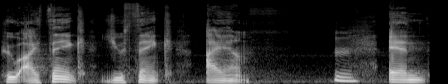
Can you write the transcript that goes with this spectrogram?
who I think you think I am." And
